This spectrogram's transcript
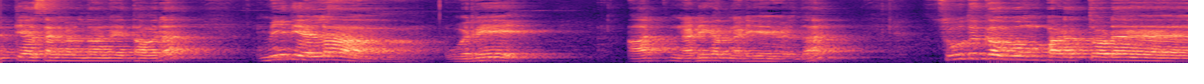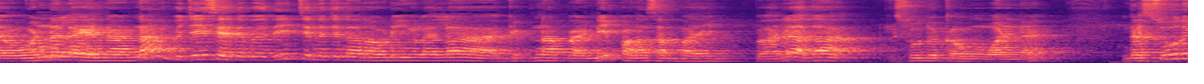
வித்தியாசங்கள் தானே தவிர மீதி எல்லாம் ஒரே ஆர்ட் நடிகர் நடிகைகள் தான். சூதுகவும் படத்தோட ஒன்றில் என்னன்னா விஜய் சேதுபதி சின்ன சின்ன ரவுடிங்களெல்லாம் கிட்னாப் பண்ணி பணம் சம்பாதிப்பார். அதான் சூதுகவும் ஒன்று இந்த சூது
